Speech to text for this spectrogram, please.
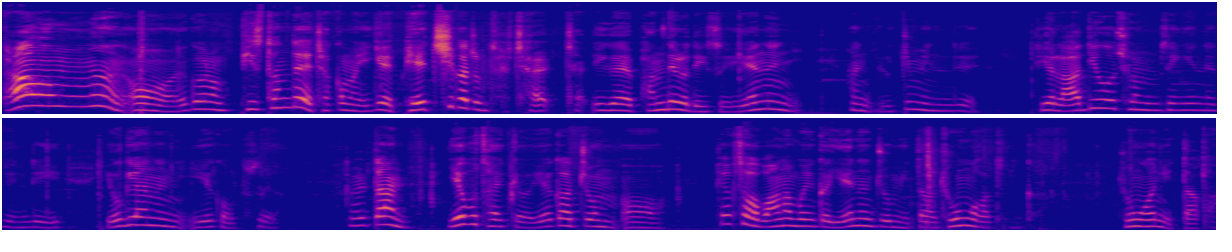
다음은 어 이거랑 비슷한데 잠깐만 이게 배치가 좀잘잘 이게 반대로 돼 있어요. 얘는 한 요쯤 있는데 뒤에 라디오처럼 생긴 애도 있는데 이- 여기에는 얘가 없어요. 일단 얘부터 할게요. 얘가 좀어 캐릭터가 많아 보니까 얘는 좀 이따가 좋은 것 같으니까. 좋은 건 이따가.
